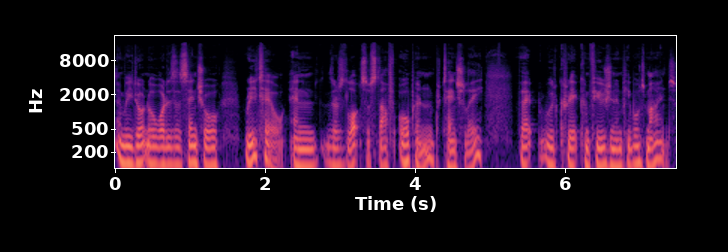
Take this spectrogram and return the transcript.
and we don't know what is essential retail. And there's lots of stuff open potentially that would create confusion in people's minds.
